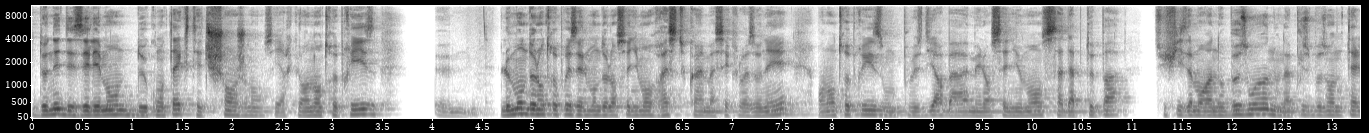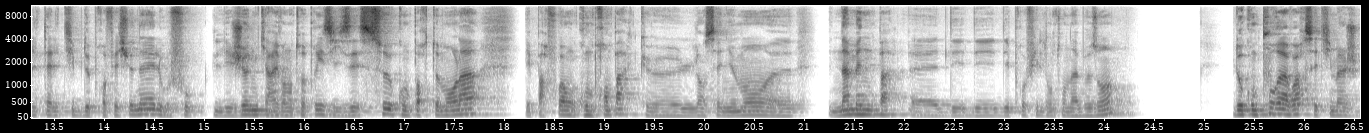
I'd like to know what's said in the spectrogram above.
donner des éléments de contexte et de changement. C'est-à-dire qu'en entreprise, euh, le monde de l'entreprise et le monde de l'enseignement restent quand même assez cloisonnés. En entreprise, on peut se dire, bah, mais l'enseignement ne s'adapte pas suffisamment à nos besoins. Nous, on a plus besoin de tel, tel type de professionnel, où il faut que les jeunes qui arrivent en entreprise, ils aient ce comportement-là. Et parfois, on ne comprend pas que l'enseignement euh, n'amène pas euh, des, profils dont on a besoin. Donc on pourrait avoir cette image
